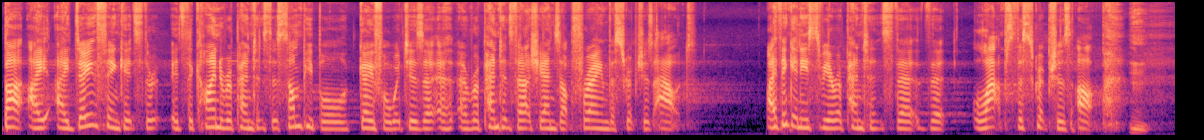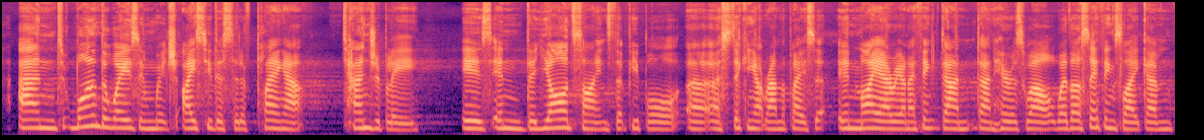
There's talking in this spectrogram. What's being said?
But I, I don't think it's the, it's the kind of repentance that some people go for, which is a, a, a repentance that actually ends up throwing the scriptures out. I think it needs to be a repentance that, that laps the scriptures up. And one of the ways in which I see this sort of playing out tangibly is in the yard signs that people uh, are sticking up around the place in my area, and I think down, here as well, where they'll say things like, um,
